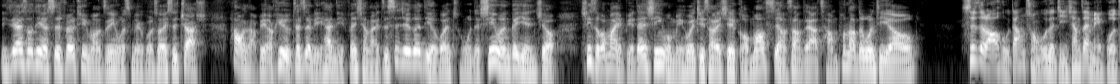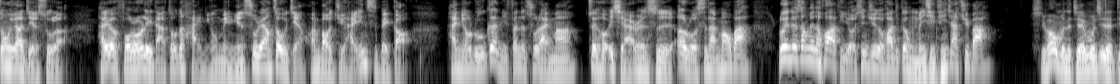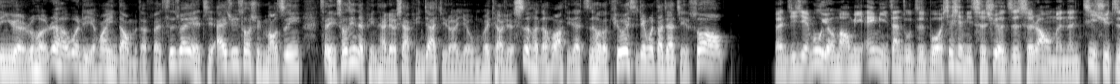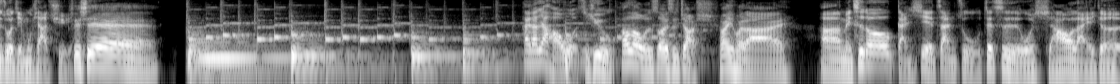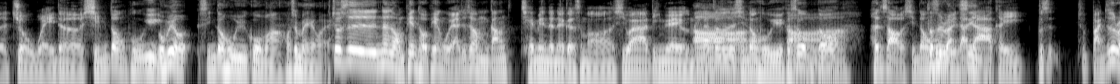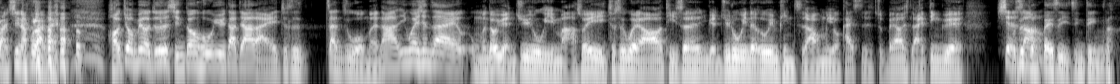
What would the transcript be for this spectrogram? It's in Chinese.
你现在收听的是《Fur 毛之音》，我是美国兽医师 Josh，和我的好朋友 Hugh 在这里和你分享来自世界各地有关宠物的新闻跟研究。新手爸妈也别担心，我们也会介绍一些狗猫饲养上大家常碰到的问题哦。狮子老虎当宠物的景象在美国终于要结束了，还有佛罗里达州的海牛每年数量骤减，环保局还因此被告。海牛如更，你分得出来吗？最后一起来认识俄罗斯蓝猫吧。如果你对上面的话题有兴趣的话，就跟我们一起听下去吧。喜欢我们的节目，记得订阅。如果任何问题，也欢迎到我们的粉丝专业及 IG 搜寻毛之音，在你收听的平台留下评价及留言，我们会挑选适合的话题，在之后的 Q&A 时间为大家解说哦。本集节目由猫咪 Amy 赞助直播，谢谢你持续的支持，让我们能继续制作节目下去。谢谢。嗨，大家好，我是 Hugh。Hello，我是兽医师 Josh，欢迎回来。啊、每次都感谢赞助，这次我想要来一个久违的行动呼吁我，们有行动呼吁过吗？好像没有哎、就是那种片头片尾啊，就像我们刚前面的那个什么喜欢啊、订阅有的没的，哦这都是行动呼吁。可是我们都哦很少行动呼吁，大家可以不是就反正就是软性啊，不然呢？好久没有就是行动呼吁大家来就是。赞助我们那，因为现在我们都远距录音嘛，所以就是为了要提升远距录音的录音品质啊，我们有开始准备要来订阅线不是准上备是已经定了，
